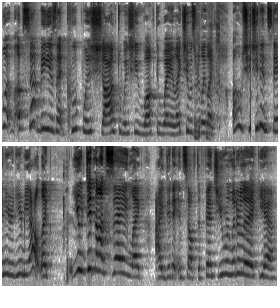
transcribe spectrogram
what upset me is that Coop was shocked when she walked away. Like she was really like, "Oh, she she didn't stand here and hear me out." Like you did not say like I did it in self defense. You were literally like, "Yeah,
